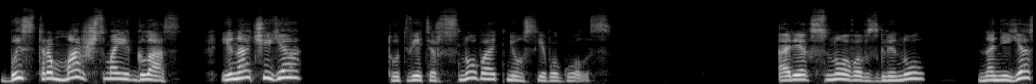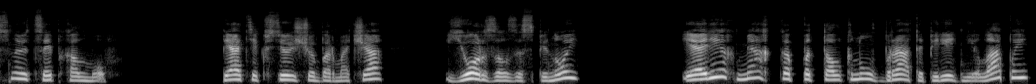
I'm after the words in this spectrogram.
быстро марш с моих глаз, иначе я... Тут ветер снова отнес его голос. Орех снова взглянул на неясную цепь холмов. Пятик, все еще бормоча, ерзал за спиной, и орех, мягко подтолкнув брата передней лапой,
